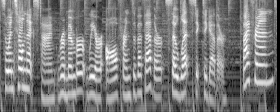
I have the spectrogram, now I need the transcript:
So until next time, remember we are all friends of a feather, so let's stick together. Bye, friend.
